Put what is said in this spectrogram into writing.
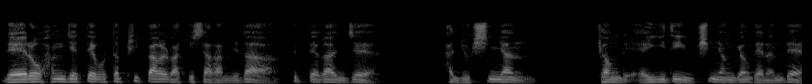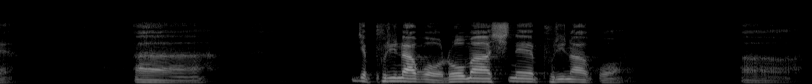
네로 황제 때부터 핍박을 받기 시작합니다. 그때가 이제 한 60년 경 AD 60년경 되는데 아 이제 불이 나고 로마 시내에 불이 나고 아,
